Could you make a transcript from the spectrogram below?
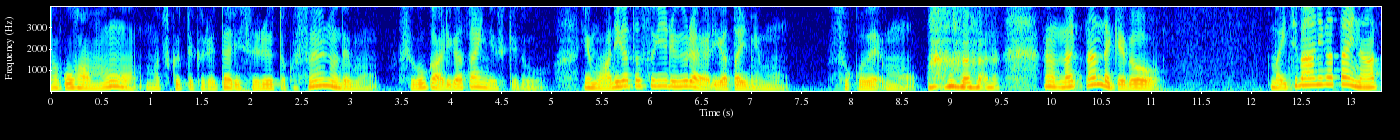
まあ、ご飯も、ま、作ってくれたりするとかそういうのでもすごくありがたいんですけどいやもうありがたすぎるぐらいありがたいねもうそこでもう。なんだけど、まあ、一番ありがたいなっ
